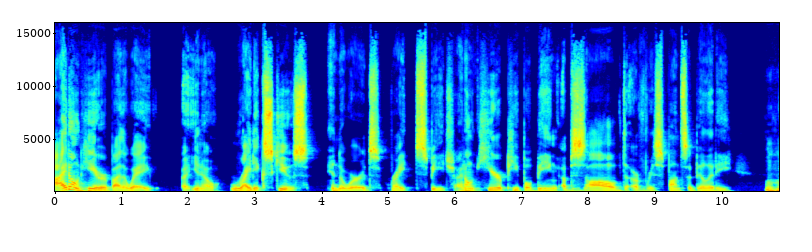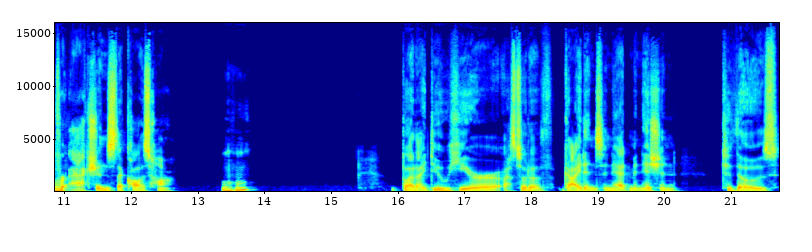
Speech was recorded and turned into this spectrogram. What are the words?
I don't hear, by the way, uh, you know, right excuse in the words right speech. I don't hear people being absolved of responsibility Mm-hmm. for actions that cause harm. Mm-hmm. But I do hear a sort of guidance and admonition to those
